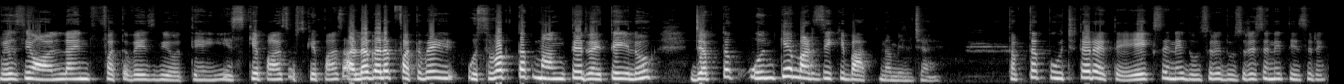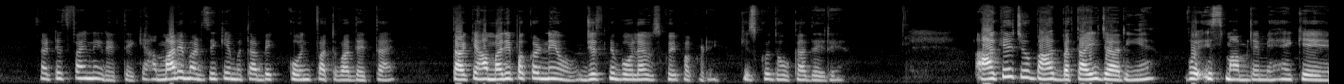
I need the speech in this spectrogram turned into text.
ویسے آن لائن فتویز بھی ہوتے ہیں۔ اس کے پاس، اس کے پاس الگ الگ فتوے اس وقت تک مانگتے رہتے یہ لوگ جب تک ان کے مرضی کی بات نہ مل جائے۔ تب تک پوچھتے رہتے ایک سے نہیں، دوسرے دوسرے سے نہیں، تیسرے۔ سیٹسفائی نہیں رہتے کہ ہماری مرضی کے مطابق کون فتویٰ دیتا ہے، تاکہ ہماری پکڑ نہیں ہو۔ جس نے بولا ہے اس کو ہی پکڑے، کس کو دھوکہ دے رہے ہیں۔ آگے جو بات بتائی جا رہی ہے، وہ اس معاملے میں ہے کہ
